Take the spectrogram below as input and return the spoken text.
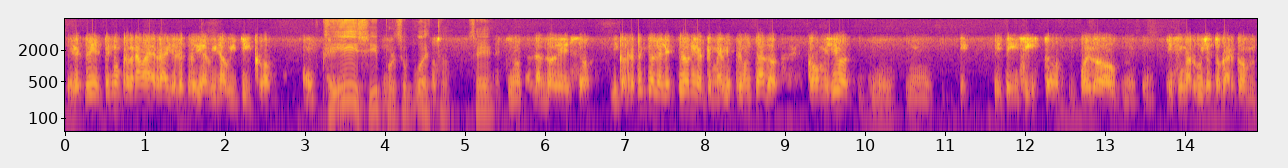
El tengo un programa de radio, el otro día vino Vitico, este, sí, sí, por supuesto. Sí. Estuvimos hablando de eso. Y con respecto a la electrónica que me habías preguntado, como me llevo, mm, mm, te insisto, puedo, mm, es un orgullo tocar con,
